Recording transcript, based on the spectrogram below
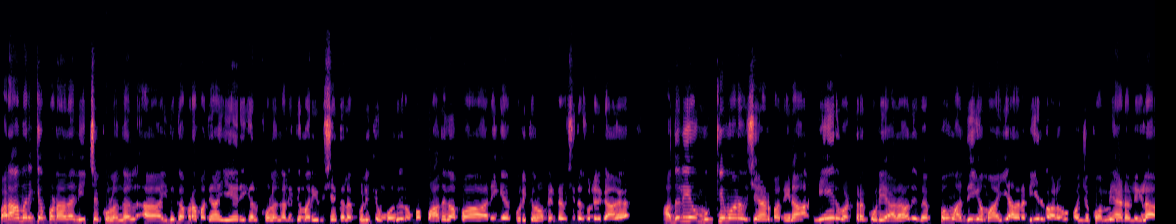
பராமரிக்கப்படாத நீச்சல் குளங்கள் இதுக்கப்புறம் பார்த்தீங்கன்னா ஏரிகள் குளங்கள் இது மாதிரி விஷயத்துல குளிக்கும் போது ரொம்ப பாதுகாப்பா நீங்க குளிக்கணும் அப்படின்ற விஷயத்த சொல்லியிருக்காங்க. அதுலயும் முக்கியமான விஷயம் என்னன்னு பாத்தீங்கன்னா நீர் வற்றக்கூடிய அதாவது வெப்பம் அதிகமாகி அதுல நீர் அளவு கொஞ்சம் கம்மியாயிடும் இல்லைங்களா?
